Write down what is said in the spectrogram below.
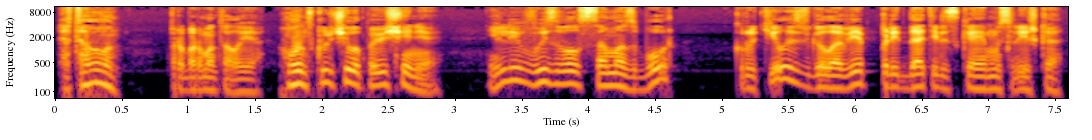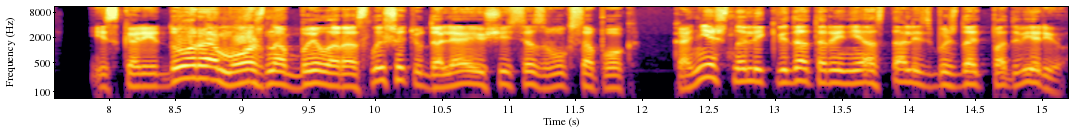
«Это он!» – пробормотал я. «Он включил оповещение или вызвал самосбор, крутилась в голове предательская мыслишка. Из коридора можно было расслышать удаляющийся звук сапог. Конечно, ликвидаторы не остались бы ждать под дверью.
